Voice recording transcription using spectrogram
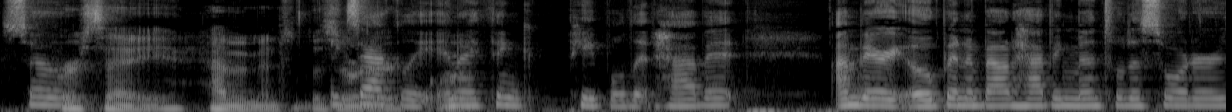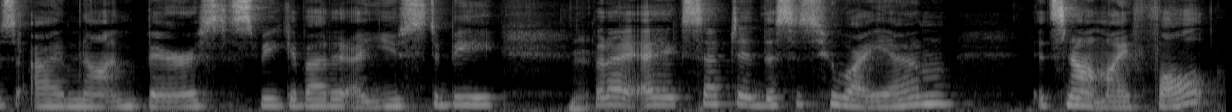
So per se have a mental disorder. Exactly. And I think people that have it, I'm very open about having mental disorders. I'm not embarrassed to speak about it. I used to be, Yeah. but I, I accepted this is who I am. It's not my fault.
